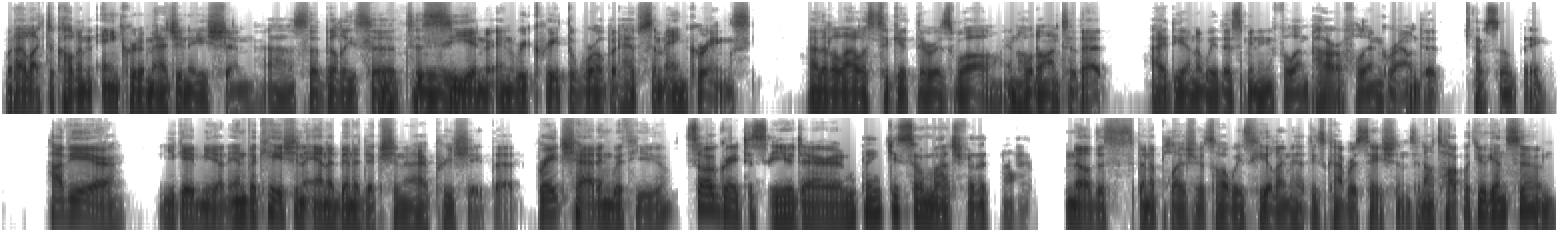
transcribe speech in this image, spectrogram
what I like to call an anchored imagination. Uh, so ability to, mm-hmm. to see and, and, recreate the world, but have some anchorings uh, that allow us to get there as well and hold on to that idea in a way that's meaningful and powerful and grounded. Absolutely. Javier, you gave me an invocation and a benediction, and I appreciate that. Great chatting with you. So great to see you, Darren. Thank you so much for the time. No, this has been a pleasure. It's always healing to have these conversations, and I'll talk with you again soon.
